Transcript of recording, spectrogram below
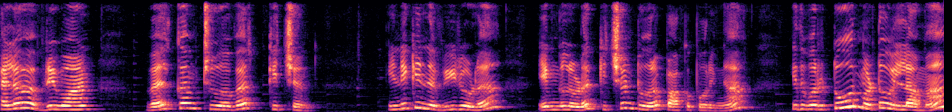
Hello everyone welcome to our kitchen இன்றைக்கி இந்த வீடியோவில் எங்களோட கிச்சன் டூரை பார்க்க போகிறீங்க இது ஒரு டூர் மட்டும் இல்லாமல்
